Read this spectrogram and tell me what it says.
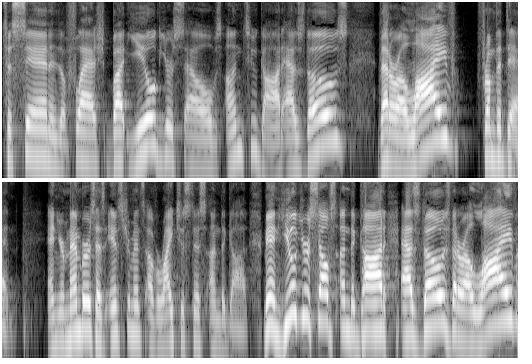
to sin and the flesh, but yield yourselves unto God as those that are alive from the dead and your members as instruments of righteousness unto God. Man, yield yourselves unto God as those that are alive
